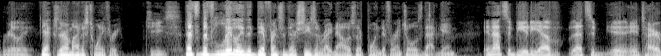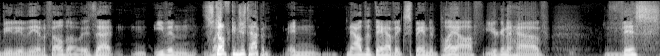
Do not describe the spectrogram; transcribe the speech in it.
Really, Yeah, because they're a minus 23. jeez. That's that's literally the difference in their season right now is their point differential is that game. And that's the beauty of that's the uh, entire beauty of the NFL, though, is that even Stuff can just happen. And now that they have expanded playoff, you're going to have this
